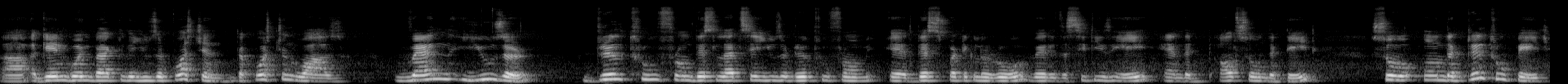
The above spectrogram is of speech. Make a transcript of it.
Uh, again going back to the user question the question was when user drill through from this let's say user drill through from uh, this particular row where the city is A and the, also on the date so on the drill through page,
